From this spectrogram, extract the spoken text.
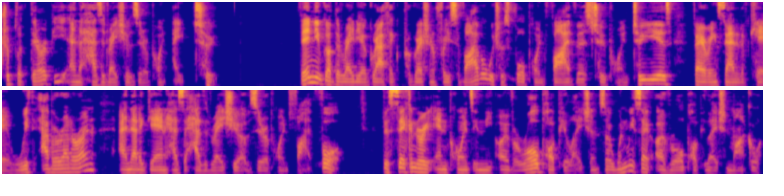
triplet therapy and the hazard ratio of 0.82. Then you've got the radiographic progression free survival, which was 4.5 versus 2.2 years, favoring standard of care with abiraterone, and that again has a hazard ratio of 0.54 the secondary endpoints in the overall population. So when we say overall population, Michael,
